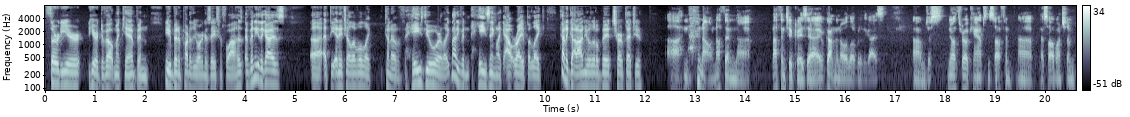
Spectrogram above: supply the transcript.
Third year here at development camp, and you've been a part of the organization for a while. Has, have any of the guys uh, at the NHL level like kind of hazed you, or like not even hazing like outright, but like kind of got on you a little bit, chirped at you? Uh, no, nothing, uh, nothing too crazy. I've gotten to know a little bit of the guys, um, just you know throughout camps and stuff, and uh, I saw a bunch of them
